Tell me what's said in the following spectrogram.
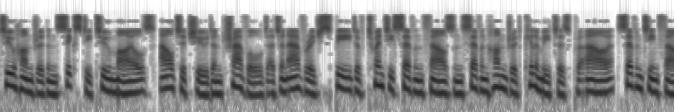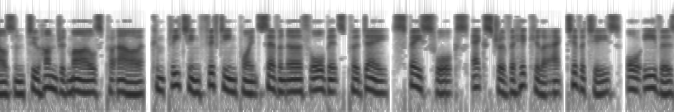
(262 miles) altitude and traveled at an average speed of 27,700 kilometers per hour (17,200 miles per hour), completing 15.7 Earth orbits per day. Spacewalks, extravehicular activity activities, or EVAs,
